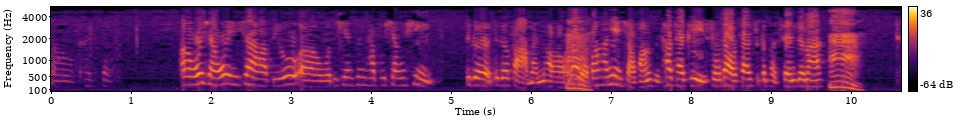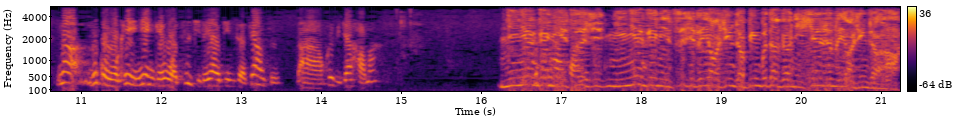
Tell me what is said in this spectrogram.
嗯、我看一下。啊、我想问一下，比如呃，我的先生他不相信这个这个法门哦，那我帮他念小房子，他才可以收到三十个 percent 对吗？嗯，那如果我可以念给我自己的要经者，这样子啊、会比较好吗？你念给你自己，你念给你自己的要经者，并不代表你先生的要经者啊，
